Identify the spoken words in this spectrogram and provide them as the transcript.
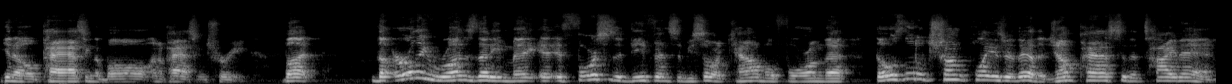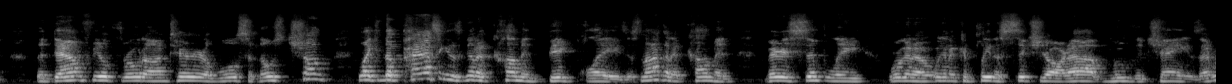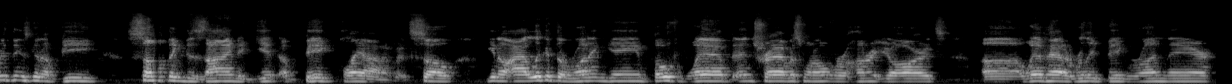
you know, passing the ball on a passing tree. But the early runs that he made, it, it forces the defense to be so accountable for him that those little chunk plays are there. The jump pass to the tight end, the downfield throw to Ontario Wilson, those chunk, like the passing is going to come in big plays. It's not going to come in very simply. We're gonna we're gonna complete a six yard out, move the chains. Everything's gonna be something designed to get a big play out of it. So you know, I look at the running game. Both Webb and Travis went over 100 yards. Uh, Webb had a really big run there.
